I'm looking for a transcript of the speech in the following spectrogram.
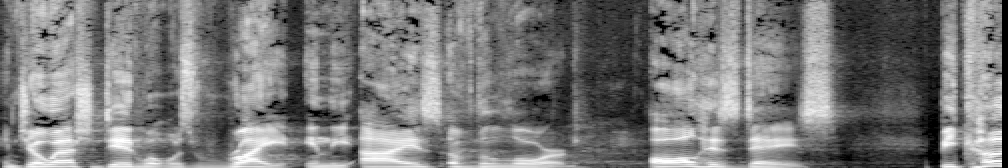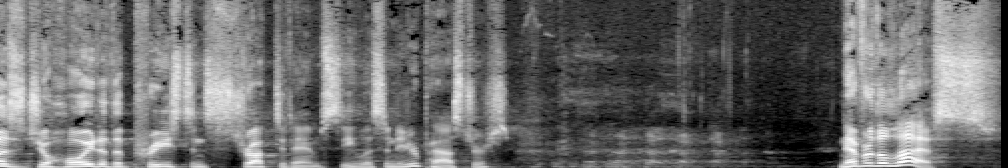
And Joash did what was right in the eyes of the Lord all his days. because Jehoiada the priest instructed him. See, listen to your pastors. Nevertheless,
